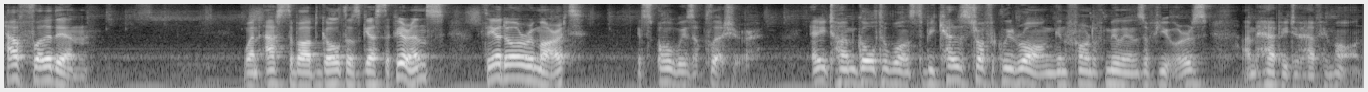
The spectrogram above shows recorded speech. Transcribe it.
have flooded in. When asked about Golta's guest appearance, Theodore remarked, It's always a pleasure. Anytime Golta wants to be catastrophically wrong in front of millions of viewers, I'm happy to have him on.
